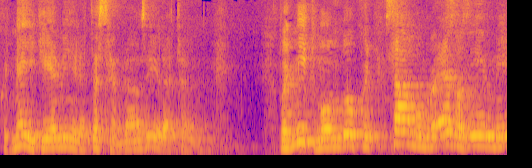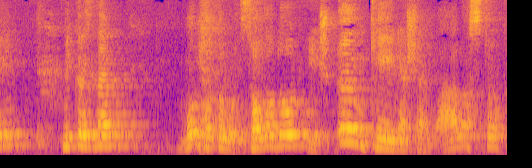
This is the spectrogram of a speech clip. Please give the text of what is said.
hogy melyik élményre teszem rá az életem. Vagy mit mondok, hogy számomra ez az élmény, miközben mondhatom, hogy szabadon és önkényesen választok,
